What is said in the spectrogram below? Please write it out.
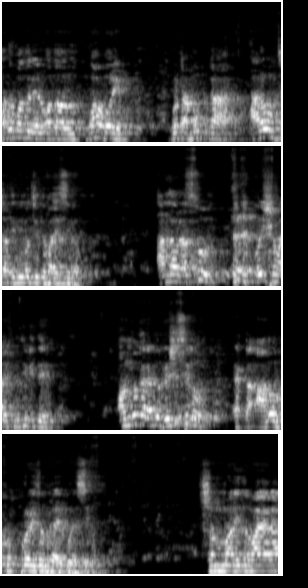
অধপতনের অতল মহাবরের গোটা মক্কা আরব জাতি নিমজ্জিত হয়েছিল। আল্লাহ রাসুল ওই সময় পৃথিবীতে অন্ধকার এত বেশি ছিল একটা আলোর খুব প্রয়োজন হয়ে পড়েছিল। সম্মানিত ভাইয়ারা,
